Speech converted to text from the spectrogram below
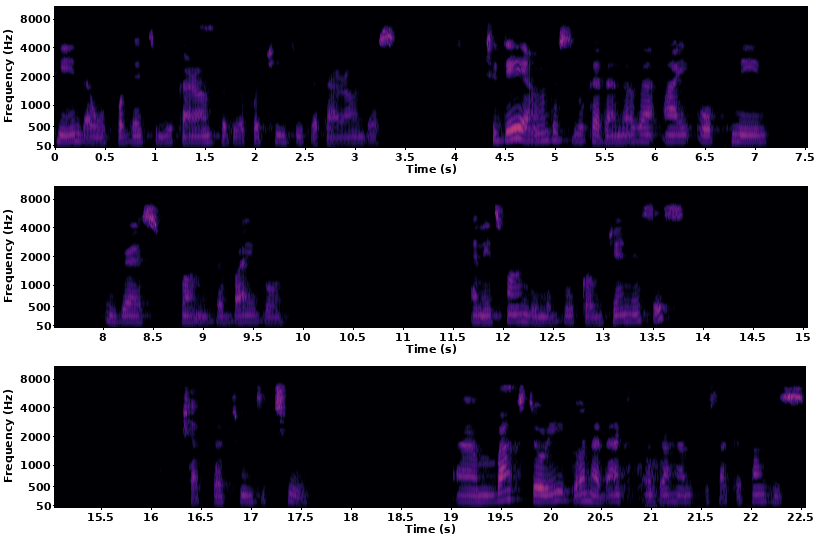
pain that we forget to look around for the opportunities that are around us. Today, I want us to look at another eye opening verse from the Bible. And it's found in the book of Genesis, chapter 22. Um, backstory God had asked Abraham to sacrifice his,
